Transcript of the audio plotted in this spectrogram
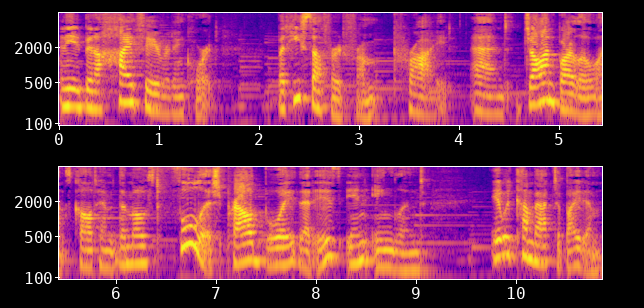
and he had been a high favorite in court. But he suffered from pride, and John Barlow once called him the most foolish, proud boy that is in England it would come back to bite him.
